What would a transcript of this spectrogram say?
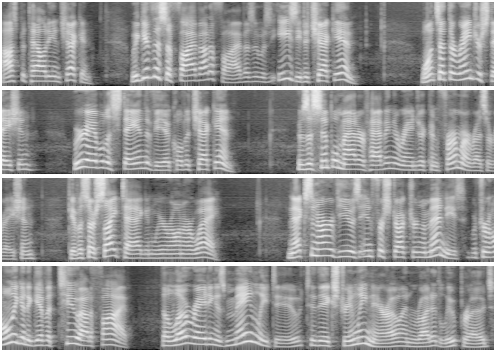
hospitality, and check in. We give this a 5 out of 5 as it was easy to check in. Once at the ranger station, we were able to stay in the vehicle to check in. It was a simple matter of having the ranger confirm our reservation, give us our site tag, and we were on our way. Next in our review is infrastructure and amenities, which we're only going to give a 2 out of 5. The low rating is mainly due to the extremely narrow and rutted loop roads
